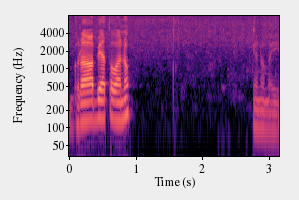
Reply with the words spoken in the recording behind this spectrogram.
Grabe ato ano? Yan o may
